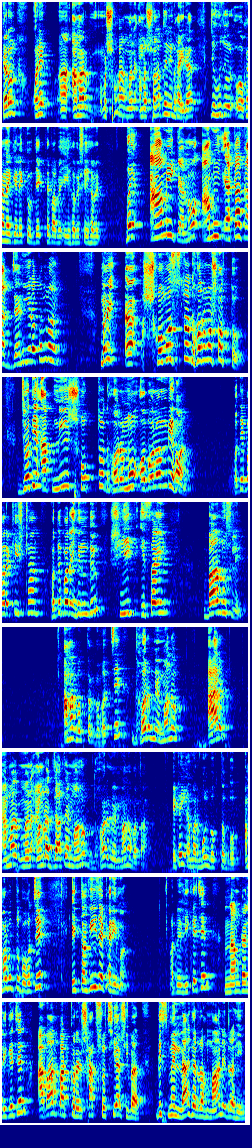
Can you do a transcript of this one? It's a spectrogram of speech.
কারণ অনেক আমার মানে আমার সনাতনী ভাইরা যে হুজুর, ওখানে গেলে কেউ দেখতে পাবে, এই হবে, সেই হবে। ভাই, আমি কেন? আমি একা কাজ জানি এরকম নয়। মানে সমস্ত ধর্ম সত্য। যদি আপনি সত্য ধর্ম অবলম্বী হন হতে পারে খ্রিস্টান, হতে পারে হিন্দু, শিখ, ইসাই বা মুসলিম। আমার বক্তব্য হচ্ছে ধর্মে মানব আর আমার মানে আমরা যাতে মানব, ধর্মে মানবতা। এটাই আমার মূল বক্তব্য। আমার বক্তব্য হচ্ছে এই তাবিজে কারিমা। আপনি লিখেছেন, নামটা লিখেছেন আবার পাঠ করেন সাতশো ছিয়াশি বার। বিসমিল্লাহ রহমান রহিম।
